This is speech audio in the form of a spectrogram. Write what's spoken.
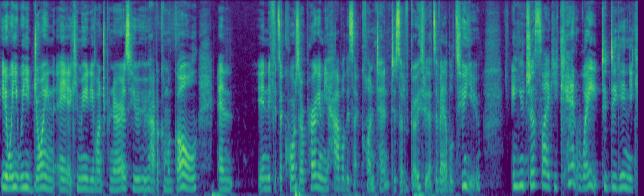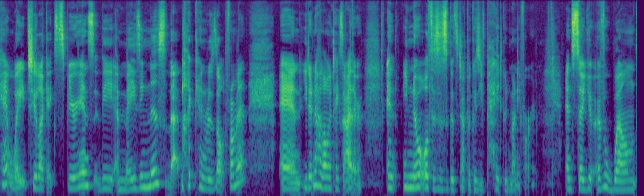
you know, when you when you join a, a community of entrepreneurs who who have a common goal, and and if it's a course or a program, you have all this like content to sort of go through that's available to you and you just like you can't wait to dig in you can't wait to like experience the amazingness that like can result from it and you don't know how long it takes either. And you know all this is good stuff because you've paid good money for it. And so you're overwhelmed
